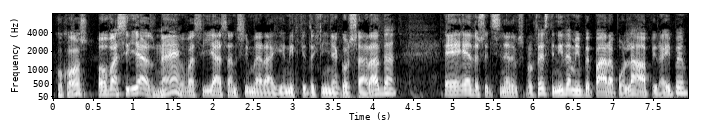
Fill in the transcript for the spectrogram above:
Κοκός. Ο βασιλιάς μα. Ναι. Ο βασιλιάς, αν σήμερα γεννήθηκε το 1940. Ε, έδωσε τη συνέντευξη προχθές, την είδαμε, είπε πάρα πολλά, άπειρα είπε.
